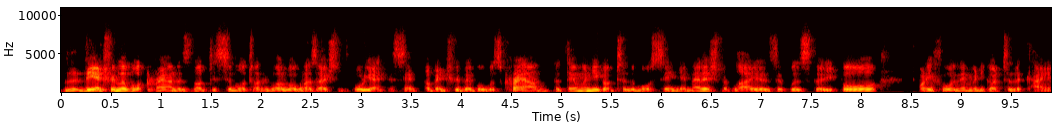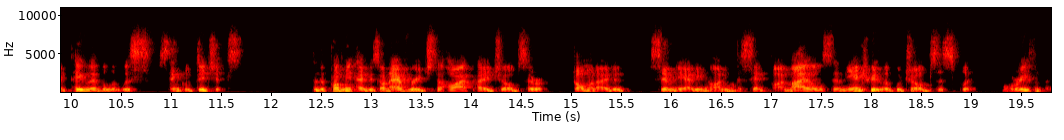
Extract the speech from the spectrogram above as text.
the, the, entry level at Crown is not dissimilar to I think a lot of organisations. Forty eight percent of entry level was Crown, but then when you got to the more senior management layers, it was 34, 24. And then when you got to the KMP level, it was single digits. So the problem you have is on average, the higher paid jobs are dominated 70, 80, 90% by males, and the entry level jobs are split more evenly.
